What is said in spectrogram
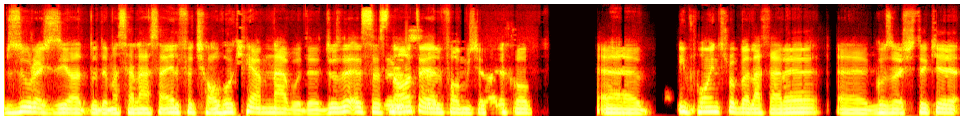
زورش زیاد بوده. مثلا اصلا الف چابکی هم نبوده. جز استثناءات الفا میشه ولی خب این point رو بالاخره گذاشته که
